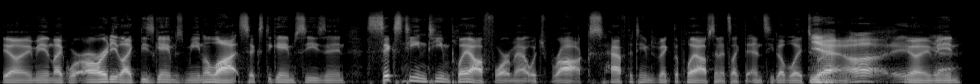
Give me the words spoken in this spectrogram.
You know what I mean? Like we're already like these games mean a lot. Sixty game season, sixteen team playoff format, which rocks. Half the teams make the playoffs, and it's like the NCAA tournament. yeah, oh, dude, you know what I yeah. mean?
